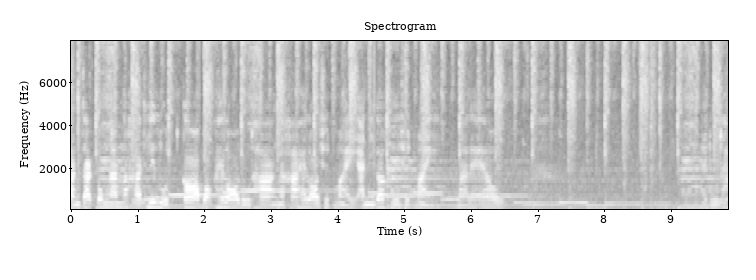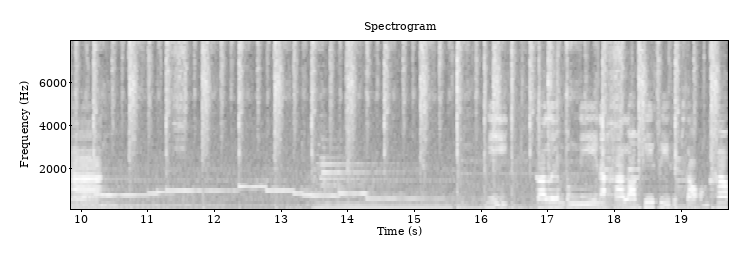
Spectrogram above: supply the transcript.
หลังจากตรงนั้นนะคะที่หลุดก็บอกให้รอดูทางนะคะ ให้รอชุดใหม่ อันนี้ก็คือชุดใหม่มาแล้ว ให้ดูทางนี่ก็เริ่มตรงนี้นะคะ รอบที่ 42 เข้า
